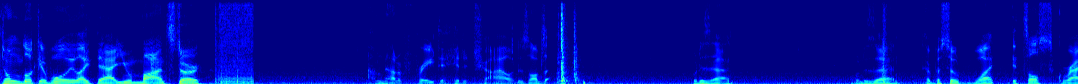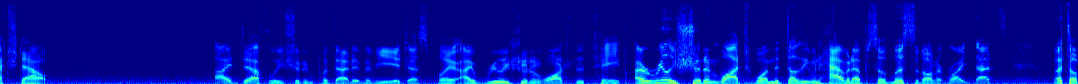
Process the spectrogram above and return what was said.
Don't look at Wooly like that, you monster! I'm not afraid to hit a child as long as What is that? What is that? Episode what? It's all scratched out. I definitely shouldn't put that in the VHS player. I really shouldn't watch this tape. I really shouldn't watch one that doesn't even have an episode listed on it, right? That's that's a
